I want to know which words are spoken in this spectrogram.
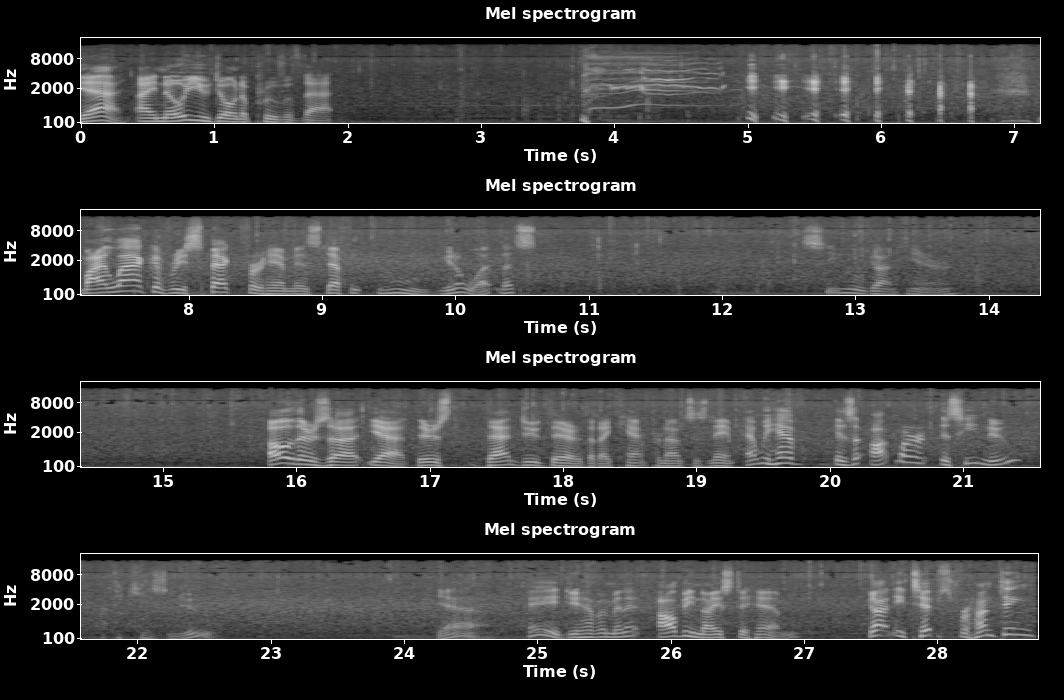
Yeah, I know you don't approve of that. My lack of respect for him is definitely. Ooh, you know what? Let's see who we got here. Oh, there's uh, yeah, there's that dude there that I can't pronounce his name, and we have is Otmar? Is he new? I think he's new. Yeah. Hey, do you have a minute? I'll be nice to him. Got any tips for hunting?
